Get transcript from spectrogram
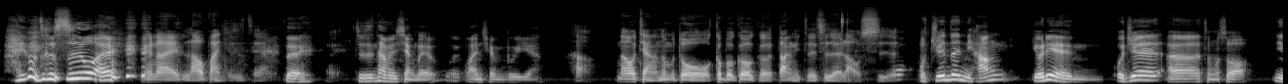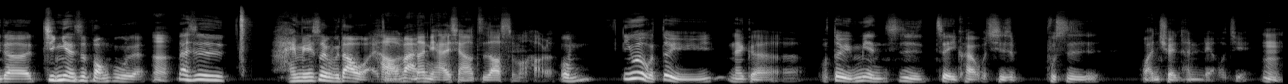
还有这个思维，原来老板就是这样。对对，就是他们想的完全不一样。好，那我讲了那么多，我够不够格当你这次的老师？我我觉得你好像有点，我觉得呃，怎么说？你的经验是丰富的，嗯，但是。还没说服到我，好，怎么办？那你还想要知道什么？好了，我因为我对于那个我对于面试这一块，我其实不是完全很了解，嗯，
